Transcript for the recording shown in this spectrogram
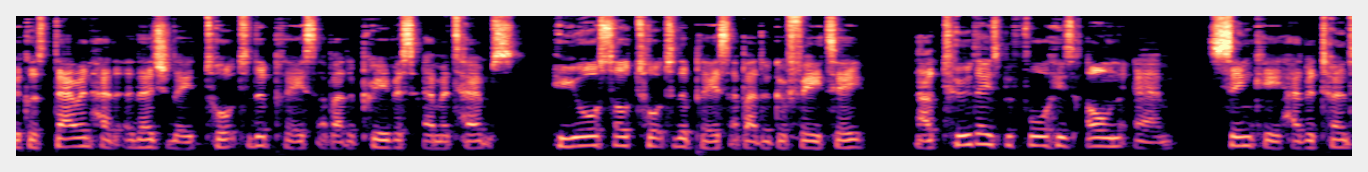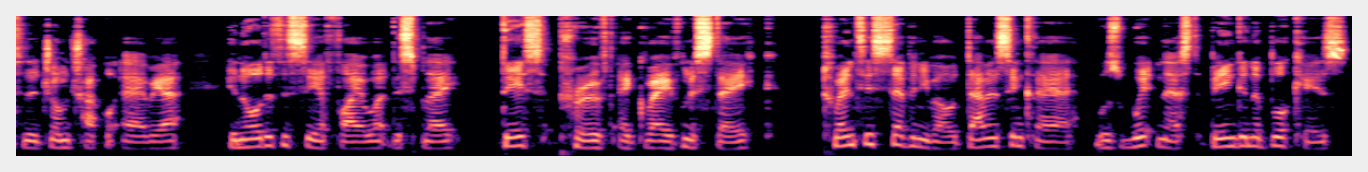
because Darren had allegedly talked to the police about the previous M attempts he also talked to the police about the graffiti. Now, two days before his own M, Sinky had returned to the Drumchapel area in order to see a firework display. This proved a grave mistake. 27 year old Darren Sinclair was witnessed being in the bookies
